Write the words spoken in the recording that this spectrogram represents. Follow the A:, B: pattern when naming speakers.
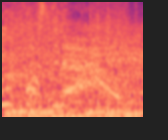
A: We're busting out!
